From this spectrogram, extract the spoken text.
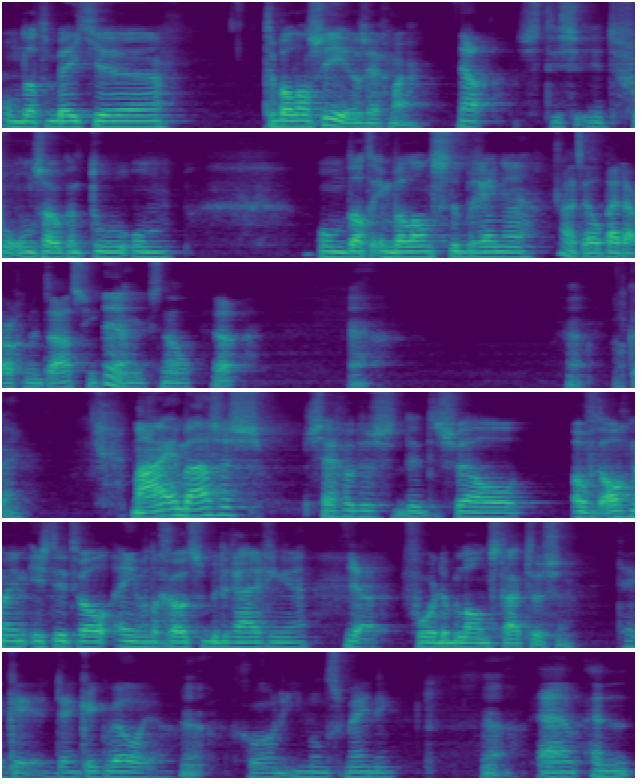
om dat een beetje te balanceren, zeg maar. Ja, Dus het is het, voor ons ook een tool om, om dat in balans te brengen. Nou, het helpt bij de argumentatie, Ja. denk ik snel. Ja, oké. Maar in basis zeggen we dus, dit is wel, over het algemeen is dit wel een van de grootste bedreigingen ja voor de balans daartussen. denk, ik, denk ik wel, ja. Ja. Gewoon iemands mening. En, en,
